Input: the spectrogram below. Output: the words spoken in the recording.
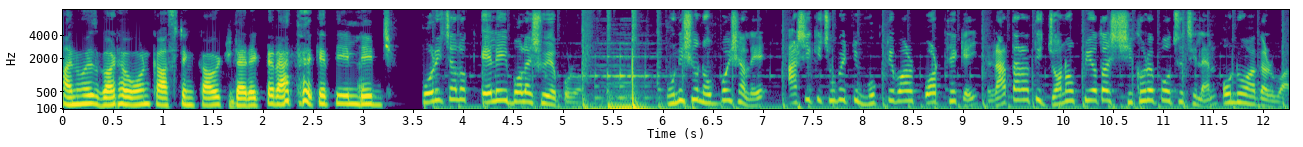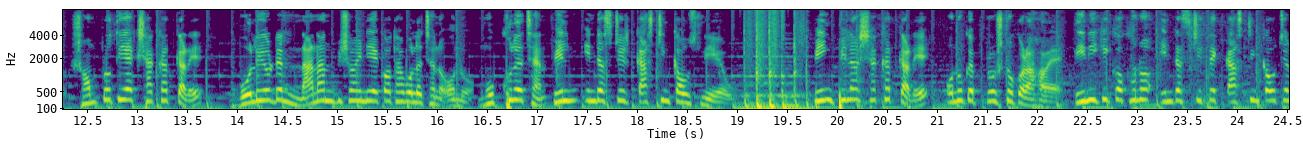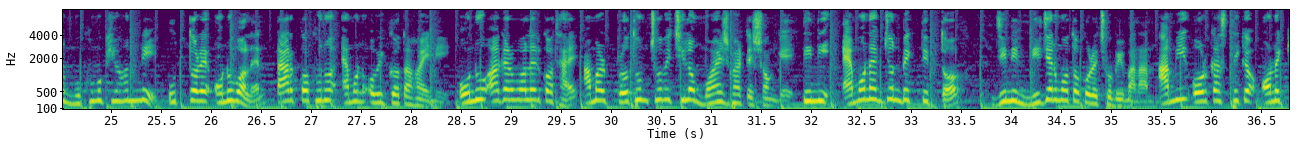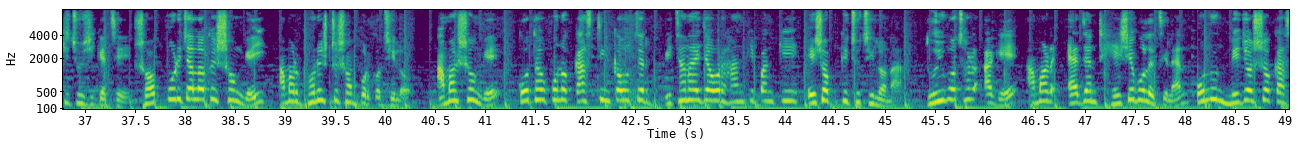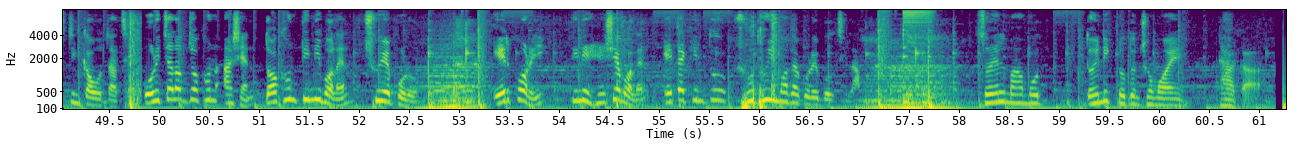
Anu has got her own casting couch. Director आता है कहती है लेट जाओ পরিচালক এলেই বলে শুয়ে পড়ো উনিশশো সালে আশিকি ছবিটি মুক্তি পাওয়ার পর থেকেই রাতারাতি জনপ্রিয়তার শিখরে পৌঁছেছিলেন অনু আগারওয়াল সম্প্রতি এক সাক্ষাৎকারে বলিউডের নানান বিষয় নিয়ে কথা বলেছেন অনু মুখ খুলেছেন ফিল্ম ইন্ডাস্ট্রির কাস্টিং কাউচ নিয়েও পিঙ্ক পিলার সাক্ষাৎকারে অনুকে প্রশ্ন করা হয়, তিনি কি কখনো ইন্ডাস্ট্রিতে কাস্টিং কাউচের মুখোমুখি হননি? উত্তরে অনু বলেন, তার কখনো এমন অভিজ্ঞতা হয়নি। অনু আগারওয়ালের কথায়, আমার প্রথম ছবি ছিল মহেশ ভাটের সঙ্গে। তিনি এমন একজন ব্যক্তিত্ব যিনি নিজের মতো করে ছবি বানান। আমি ওর কাছ থেকে অনেক কিছু শিখেছি। সব পরিচালকের সঙ্গেই আমার ঘনিষ্ঠ সম্পর্ক ছিল। আমার সঙ্গে কোথাও কোনো কাস্টিং কাউচের বিছানায় যাওয়ার হাঙ্কি পাঙ্কি এসব কিছু ছিল না। দুই বছর আগে আমার এজেন্ট হেসে বলেছিলেন অনুর নিজস্ব কাস্টিং কাউচ আছে। পরিচালক যখন আসেন, তখন তিনি বলেন, শুয়ে পড়ুন এরপরেই তিনি হেসে বলেন, এটা কিন্তু শুধুই মজা করে বলছিলাম। সোহেল মাহমুদ, দৈনিক নতুন সময়, ঢাকা।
